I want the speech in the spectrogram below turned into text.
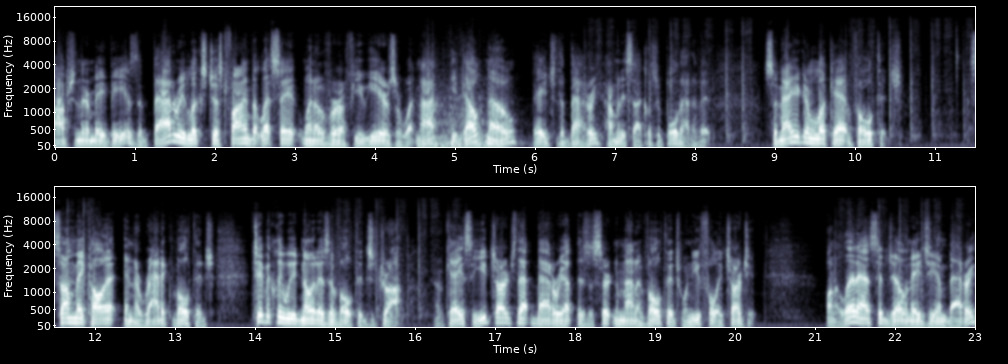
option there may be is the battery looks just fine, but let's say it went over a few years or whatnot. You don't know the age of the battery, how many cycles you pulled out of it. So now you're going to look at voltage. Some may call it an erratic voltage. Typically, we'd know it as a voltage drop. Okay, so you charge that battery up, there's a certain amount of voltage when you fully charge it. On a lead acid gel and AGM battery,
